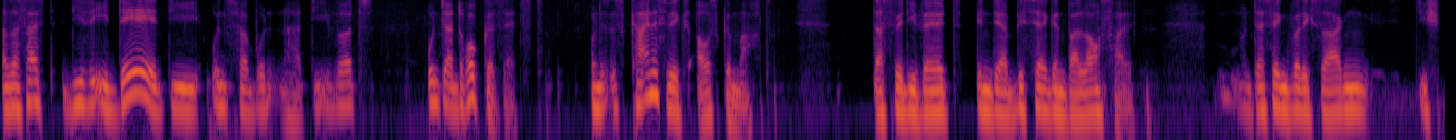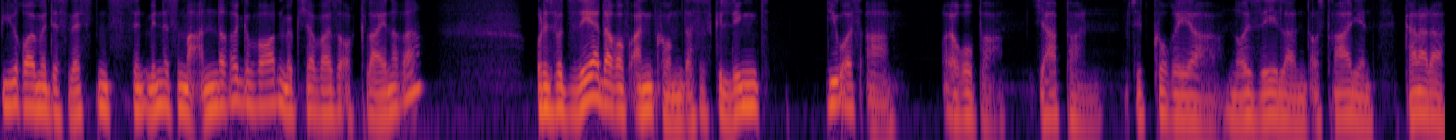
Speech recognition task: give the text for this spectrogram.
Also das heißt, diese Idee, die uns verbunden hat, die wird unter Druck gesetzt. Und es ist keineswegs ausgemacht, dass wir die Welt in der bisherigen Balance halten. Und deswegen würde ich sagen, die Spielräume des Westens sind mindestens mal andere geworden, möglicherweise auch kleinere. Und es wird sehr darauf ankommen, dass es gelingt, die USA, Europa, Japan, Südkorea, Neuseeland, Australien, Kanada,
